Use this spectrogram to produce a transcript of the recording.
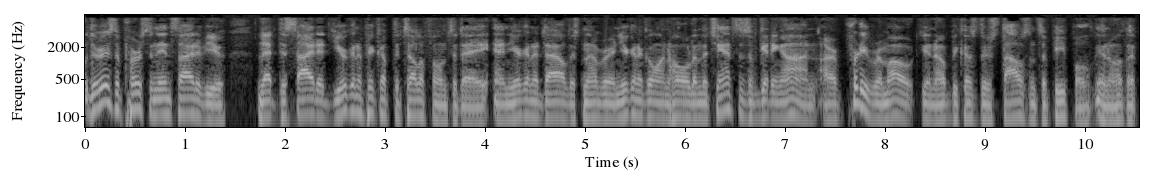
there is a person inside of you that decided you're going to pick up the telephone today and you're going to dial this number and you're going to go on hold. And the chances of getting on are pretty remote, you know, because there's thousands of people, you know, that,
